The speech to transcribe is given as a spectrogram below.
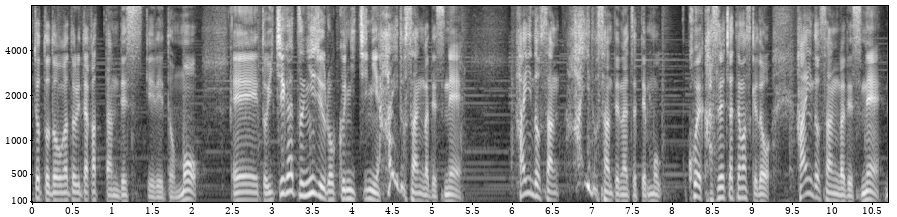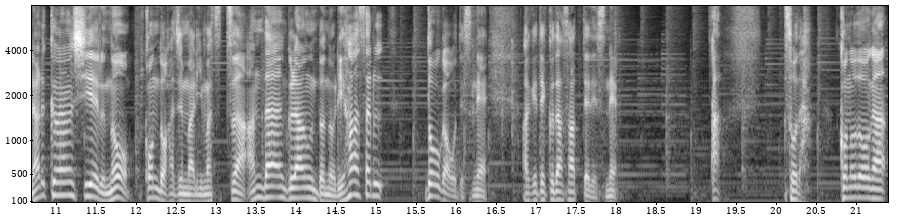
ちょっと動画撮りたかったんですけれども、えーと、1月26日にハイドさんがですね、ハイドさん、ハイドさんってなっちゃって、もう声かすれちゃってますけど、ハイドさんがですね、ラルクアンシエルの今度始まりますツアーアンダーグラウンドのリハーサル動画をですね、上げてくださってですね、あ、そうだ。この動画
